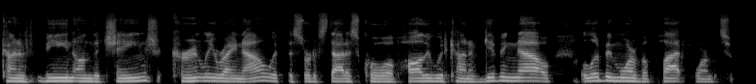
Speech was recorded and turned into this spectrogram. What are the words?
kind of being on the change currently right now with the sort of status quo of Hollywood kind of giving now a little bit more of a platform to,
